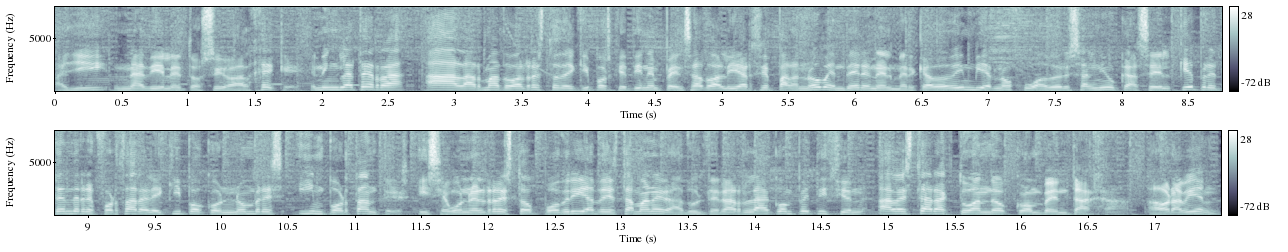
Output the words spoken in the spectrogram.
allí nadie le tosió al jeque. En Inglaterra ha alarmado al resto de equipos que tienen pensado aliarse para no vender en el mercado de invierno jugadores al Newcastle que pretende reforzar el equipo con nombres importantes y según el resto podría de esta manera adulterar la competición al estar actuando con ventaja. Ahora bien,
